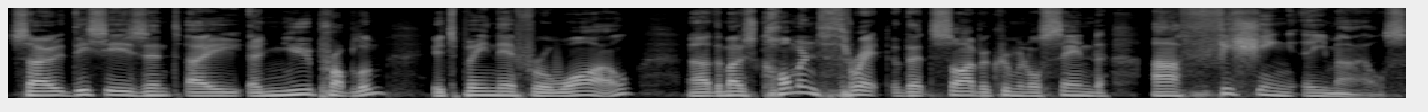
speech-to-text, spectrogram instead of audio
So this isn't a, a new problem, it's been there for a while. Uh, the most common threat that cyber criminals send are phishing emails.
